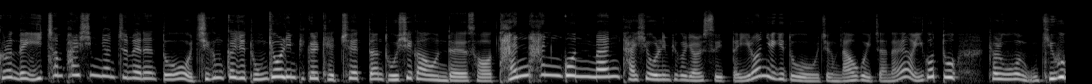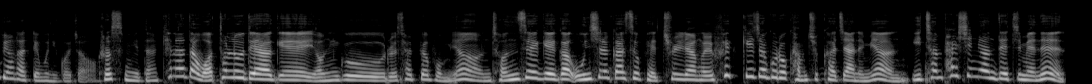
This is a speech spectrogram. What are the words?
그런데 2080년쯤에는 또 지금까지 동계올림픽을 개최했던 도시 가운데에서 단 한 곳만 다시 올림픽을 열 수 있다. 이런 얘기도 지금 나오고 있잖아요. 이것도 결국은 기후변화 때문인 거죠. 그렇습니다. 캐나다 워털루 대학의 연구를 살펴보면 전 세계가 온실가스 배출량을 획기적으로 감축하지 않으면 2080년대쯤에는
